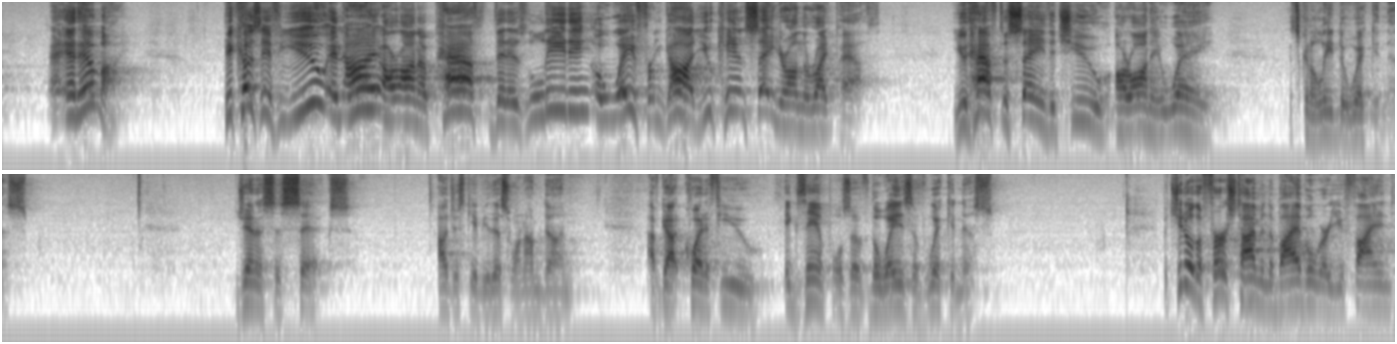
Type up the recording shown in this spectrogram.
And am I? Because if you and I are on a path that is leading away from God, you can't say you're on the right path. You'd have to say that you are on a way that's going to lead to wickedness. Genesis 6. I'll just give you this one, I'm done. I've got quite a few examples of the ways of wickedness. But you know the first time in the Bible where you find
